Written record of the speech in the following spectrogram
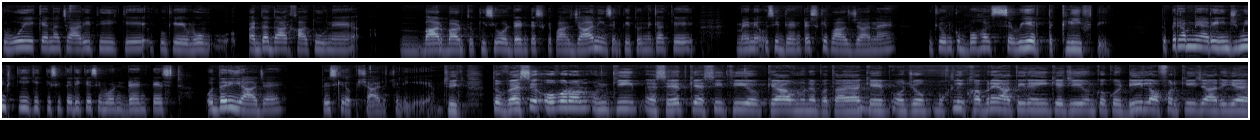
तो वो ये कहना चाह रही थी कि, क्योंकि वो पर्दादार खातून है बार बार तो किसी और डेंटिस्ट के पास जा नहीं सकती। तो उन्होंने कहा कि मैंने उसी डेंटिस्ट के पास जाना है, क्योंकि उनको बहुत सवियर तकलीफ़ थी। तो फिर हमने अरेंजमेंट की कि किसी तरीके से वो डेंटिस्ट उधर ही आ जाए। तो इसकी उपचार चली गई है। ठीक तो वैसे ओवरऑल उनकी सेहत कैसी थी और क्या उन्होंने बताया कि और। जो मुख्तलिफ़ खबरें आती रहीं कि जी उनको कोई डील ऑफ़र की जा रही है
